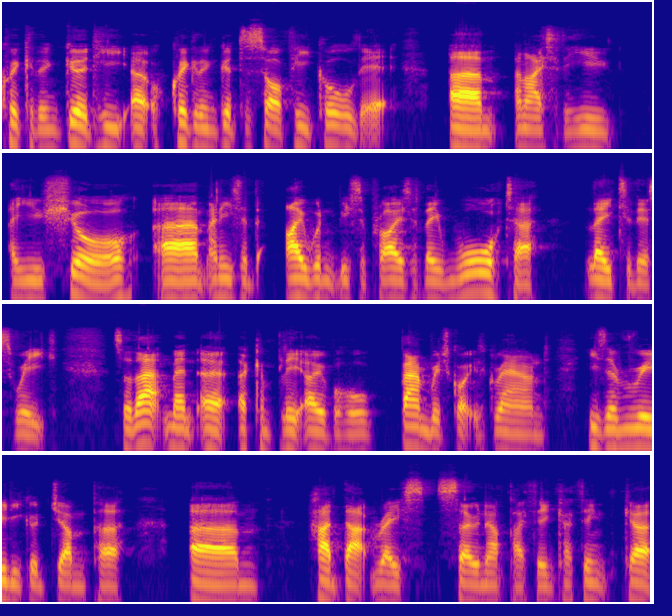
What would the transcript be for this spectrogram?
quicker than good. He uh, quicker than good to soft. He called it, um, and I said, "Are you are you sure?" Um, and he said, "I wouldn't be surprised if they water later this week." So that meant a, a complete overhaul. Banbridge got his ground. He's a really good jumper. Um, had that race sewn up, I think. I think uh,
